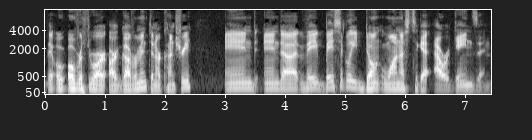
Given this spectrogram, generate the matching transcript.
they o- overthrew our, our government and our country. And and uh, they basically don't want us to get our gains in.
